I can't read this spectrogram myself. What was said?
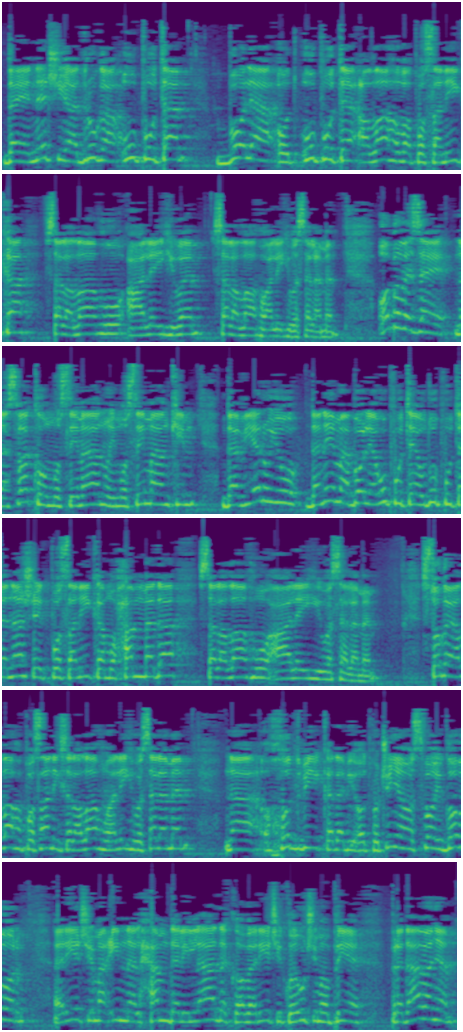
da je nečija druga uputa bolja od upute Allahova poslanika sallallahu alaihi wa sallallahu alaihi wa sallam. Obaveza je na svakom muslimanu i muslimanki da vjeruju da nema bolje upute od upute našeg poslanika Muhammada sallallahu alaihi wa sallam. Stoga je Allah poslanik sallallahu alaihi wasallam na hudbi kada bi odpočinjao svoj govor riječima inna alhamdulillah dakle ove riječi koje učimo prije predavanja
